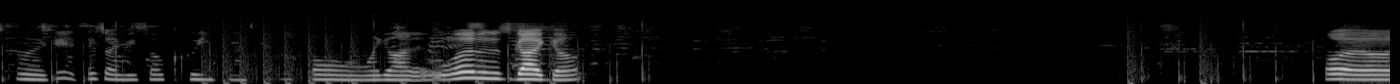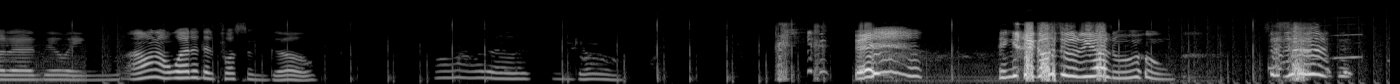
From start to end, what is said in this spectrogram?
This might be so creepy. Oh my god, where did this guy go? What are they doing? I don't know where did that person go. Oh, where did that person go? I'm gonna go to the other room.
